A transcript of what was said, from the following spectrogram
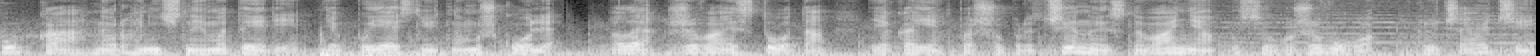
кубка неорганічної матерії, як пояснюють нам у школі, але жива істота, яка є першопричиною існування усього живого, включаючи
